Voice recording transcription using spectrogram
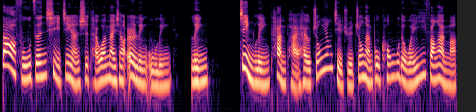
大幅增气，竟然是台湾迈向二零五零零。近零碳排，还有中央解决中南部空污的唯一方案吗？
